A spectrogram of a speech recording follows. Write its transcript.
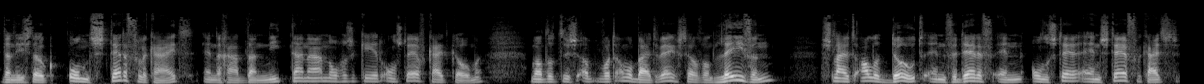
dan is het ook onsterfelijkheid. En er gaat dan niet daarna nog eens een keer onsterfelijkheid komen. Want het is, wordt allemaal buiten werk gesteld. Want leven sluit alle dood en verderf en, onster en sterfelijkheid.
